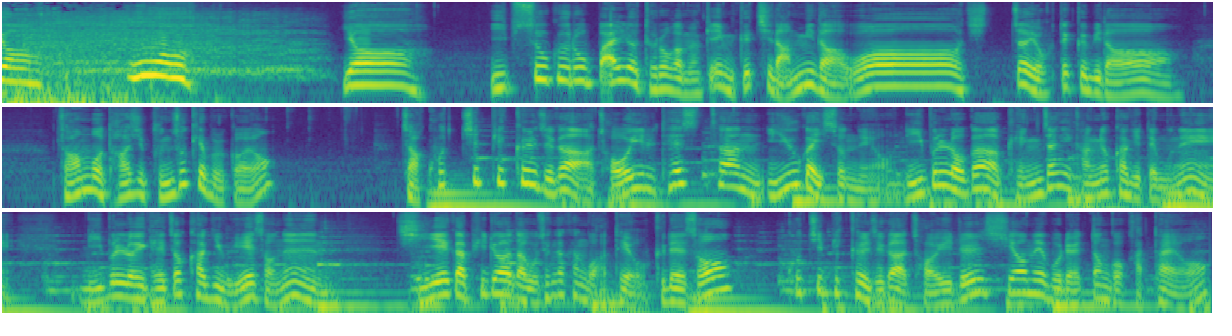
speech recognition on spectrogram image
야 우와 야 입속으로 빨려 들어가면 게임이 끝이 납니다. 와 진짜 역대급이다. 자 한번 다시 분석해 볼까요? 자 코치 피클즈가 저희를 테스트한 이유가 있었네요. 리블러가 굉장히 강력하기 때문에 리블러에 궤적하기 위해서는 지혜가 필요하다고 생각한 것 같아요. 그래서 코치 피클즈가 저희를 시험해 보려 했던 것 같아요.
